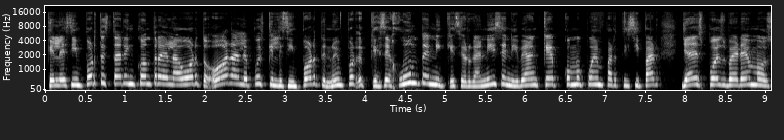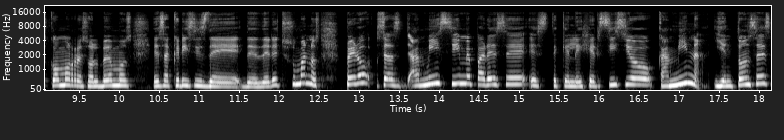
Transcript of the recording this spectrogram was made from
que les importe estar en contra del aborto, órale pues que les importe, no importa, que se junten y que se organicen y vean qué, cómo pueden participar, ya después veremos cómo resolvemos esa crisis de, de derechos humanos, pero o sea, a mí sí me parece este, que el ejercicio camina. Y entonces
